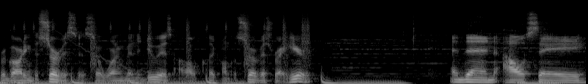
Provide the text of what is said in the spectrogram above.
regarding the services. So what I'm going to do is I'll click on the service right here. And then I'll say,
